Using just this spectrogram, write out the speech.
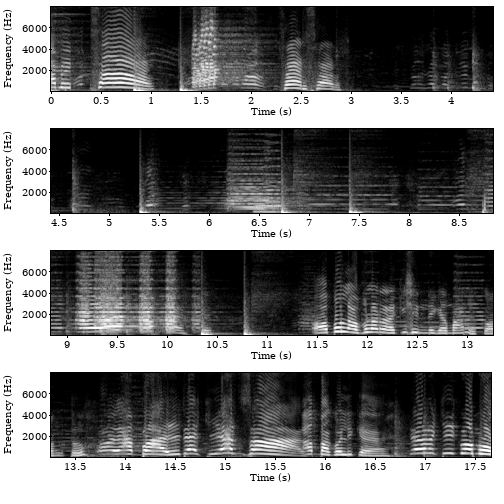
আমি স্যার স্যার স্যার অবলা বলার কিসের দিকে মারে কন তো ওই আব্বা এটা কি আনসার আব্বা কইলি কে? এর কি কমু?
